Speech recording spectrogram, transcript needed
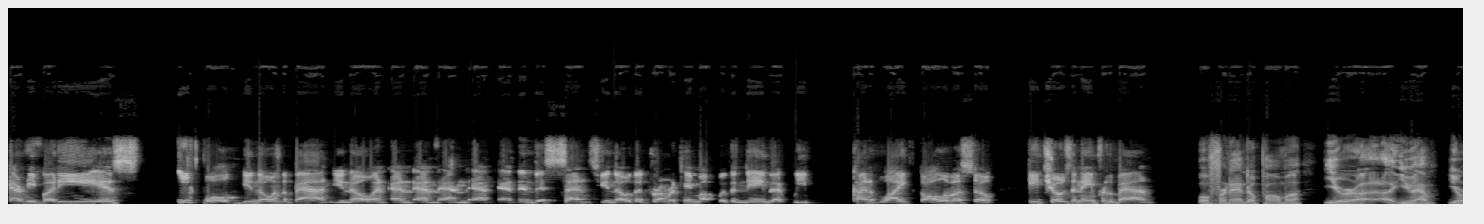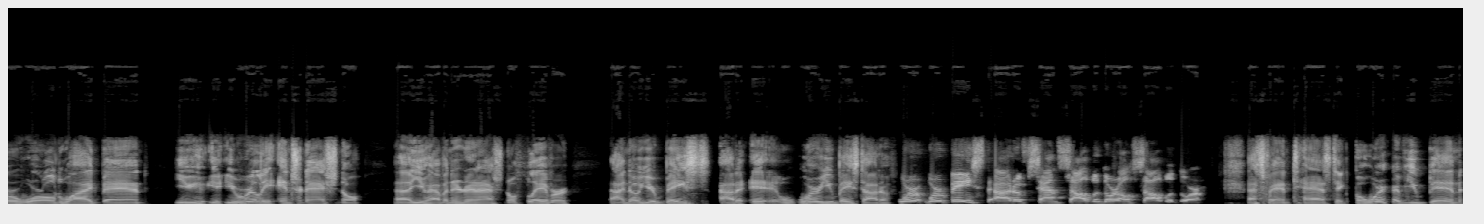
everybody is equal, you know, in the band, you know, and and and and and and in this sense, you know, the drummer came up with a name that we kind of liked, all of us. So he chose the name for the band. Well, Fernando Poma, you're a, you have your worldwide band. You you're really international. Uh, you have an international flavor. I know you're based out of. Where are you based out of? We're we're based out of San Salvador, El Salvador. That's fantastic. But where have you been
